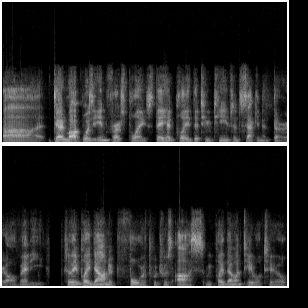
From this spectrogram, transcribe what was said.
uh, Denmark was in first place. They had played the two teams in second and third already, so they played down to fourth, which was us. We played them on table two.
